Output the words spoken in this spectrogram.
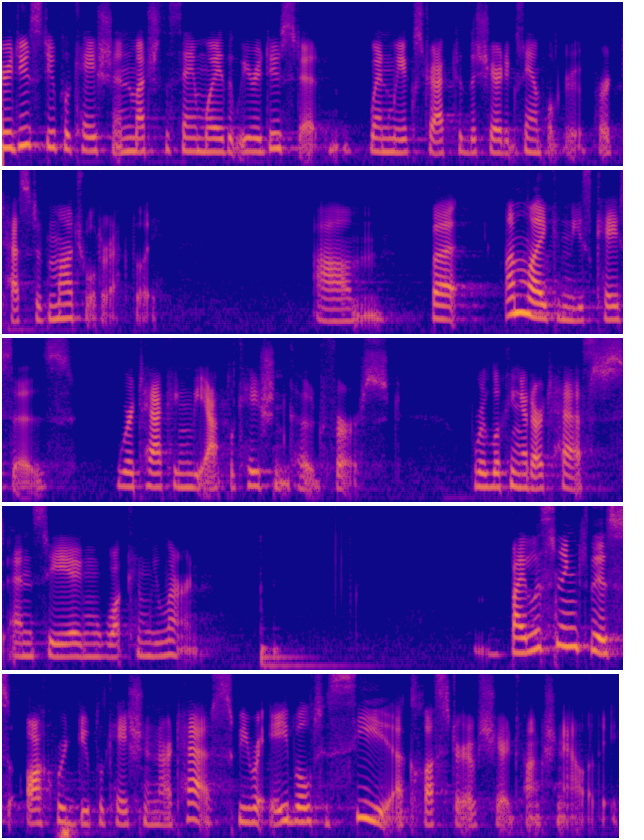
reduce duplication much the same way that we reduced it when we extracted the shared example group or tested the module directly. Um, but unlike in these cases, we're attacking the application code first. We're looking at our tests and seeing what can we learn. By listening to this awkward duplication in our tests, we were able to see a cluster of shared functionality.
